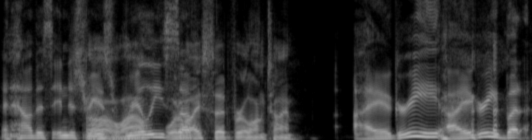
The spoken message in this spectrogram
and how this industry is Oh, wow. really. What suff- have I said for a long time? I agree. I agree. but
